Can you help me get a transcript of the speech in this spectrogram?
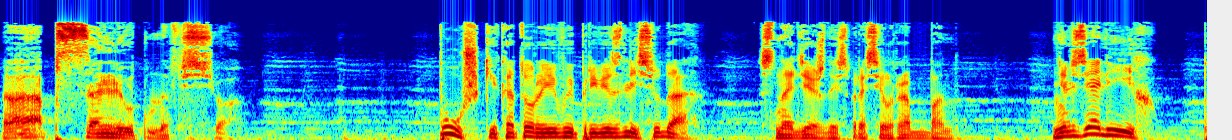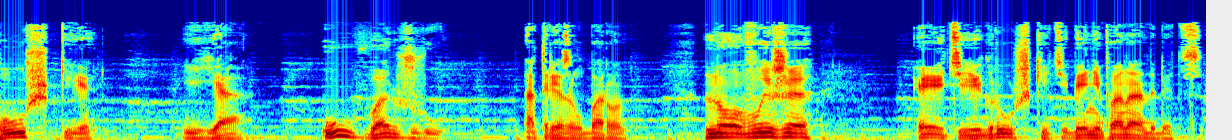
Абсолютно все. Пушки, которые вы привезли сюда, с надеждой спросил Раббан. Нельзя ли их пушки я увожу, отрезал барон. Но вы же... Эти игрушки тебе не понадобятся.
